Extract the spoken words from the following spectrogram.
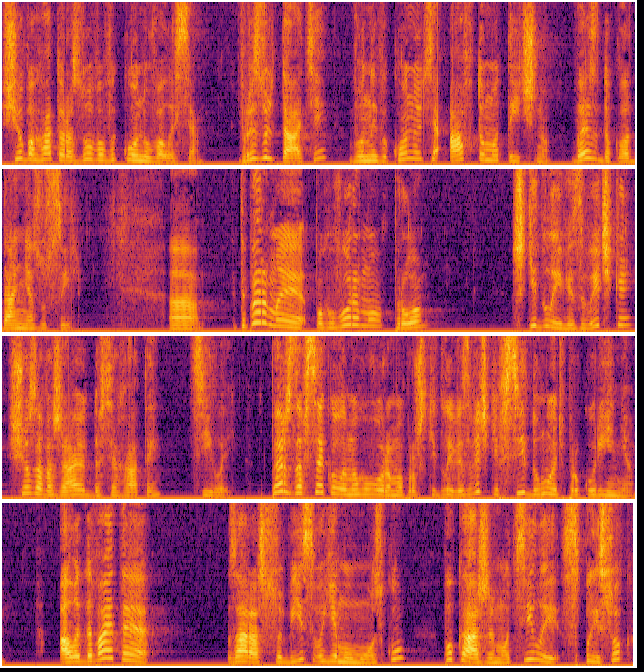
що багаторазово виконувалися. В результаті вони виконуються автоматично, без докладання зусиль. Тепер ми поговоримо про шкідливі звички, що заважають досягати цілей. Перш за все, коли ми говоримо про шкідливі звички, всі думають про куріння. Але давайте зараз собі, своєму мозку, покажемо цілий список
